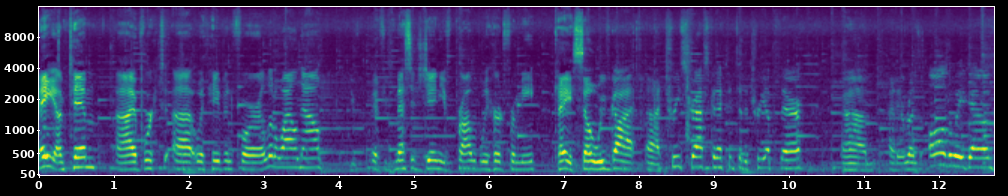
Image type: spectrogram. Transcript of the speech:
Hey, I'm Tim. Uh, I've worked uh, with Haven for a little while now. You, if you've messaged in, you've probably heard from me. Okay, so we've got uh, tree straps connected to the tree up there. Um, and it runs all the way down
